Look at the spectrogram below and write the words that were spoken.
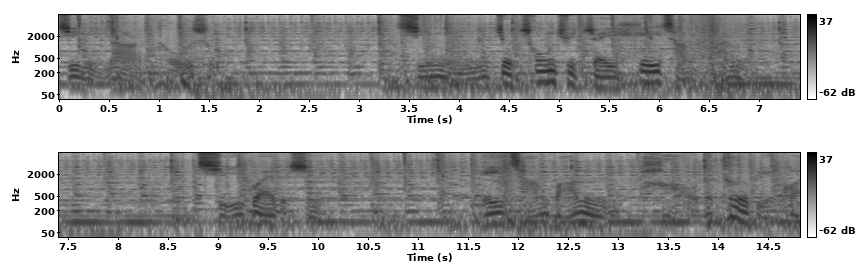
经理那儿投诉。齐明就冲去追黑长发女。奇怪的是，黑长发女跑得特别快。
